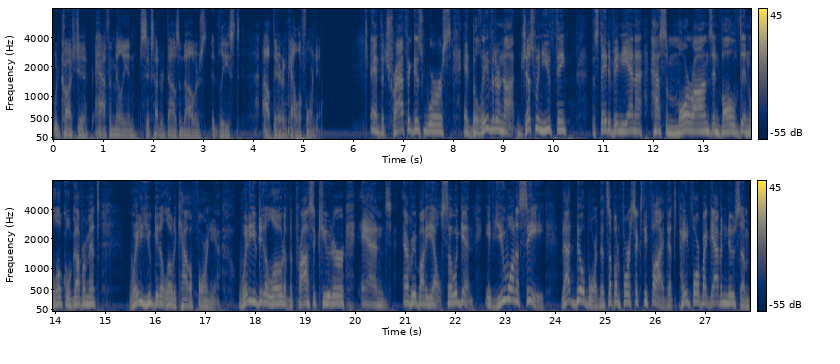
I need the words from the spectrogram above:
would cost you half a million, six hundred thousand dollars at least out there in California. And the traffic is worse. And believe it or not, just when you think the state of Indiana has some morons involved in local government, where do you get a load of California. Where do you get a load of the prosecutor and everybody else. So, again, if you want to see that billboard that's up on 465 that's paid for by Gavin Newsom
